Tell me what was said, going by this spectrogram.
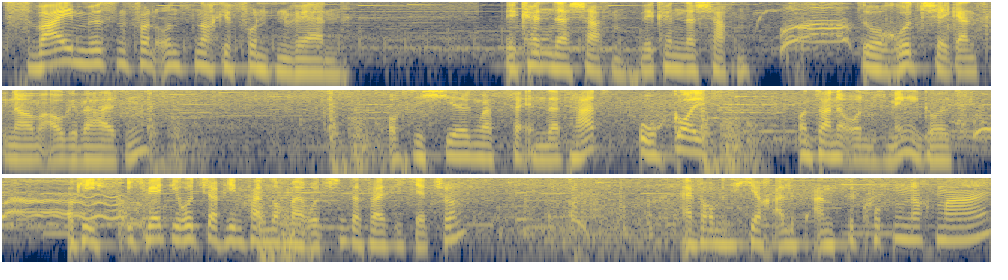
Zwei müssen von uns noch gefunden werden. Wir können das schaffen. Wir können das schaffen. So, Rutsche ganz genau im Auge behalten. Ob sich hier irgendwas verändert hat. Oh, Gold. Und zwar eine ordentliche Menge Gold. Okay, ich, ich werde die Rutsche auf jeden Fall nochmal rutschen. Das weiß ich jetzt schon. Einfach, um sich hier auch alles anzugucken nochmal.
